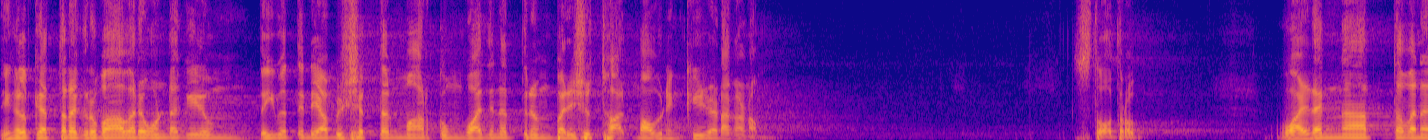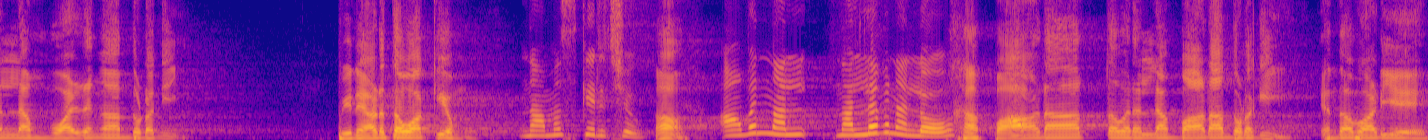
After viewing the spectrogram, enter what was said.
നിങ്ങൾക്ക് എത്ര കൃപാവരമുണ്ടെങ്കിലും ദൈവത്തിന്റെ അഭിഷക്തന്മാർക്കും വചനത്തിനും പരിശുദ്ധാത്മാവിനും കീഴടങ്ങണം. സ്തോത്രം. വഴങ്ങാത്തവനെല്ലാം വഴങ്ങാൻ തുടങ്ങി. പിന്നെ അടുത്ത വാക്യം. നമസ്കരിച്ചു. ആ. അവൻ നല്ലവനല്ലോ. പാടാത്തവരെല്ലാം പാടാൻ തുടങ്ങി. എന്താ പാടിയേ?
